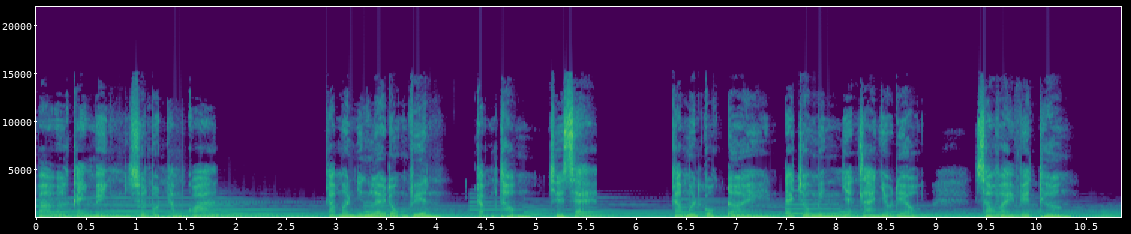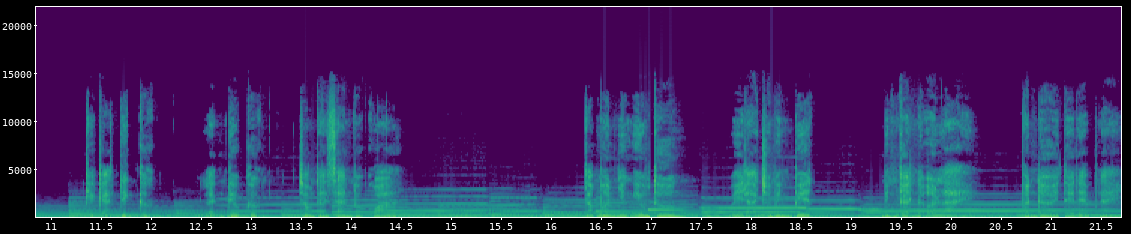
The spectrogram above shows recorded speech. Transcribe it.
và ở cạnh mình suốt một năm qua. Cảm ơn những lời động viên cảm thông, chia sẻ. Cảm ơn cuộc đời đã cho mình nhận ra nhiều điều sau vài vết thương, kể cả tích cực lẫn tiêu cực trong thời gian vừa qua. Cảm ơn những yêu thương vì đã cho mình biết mình cần ở lại phần đời tươi đẹp này.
